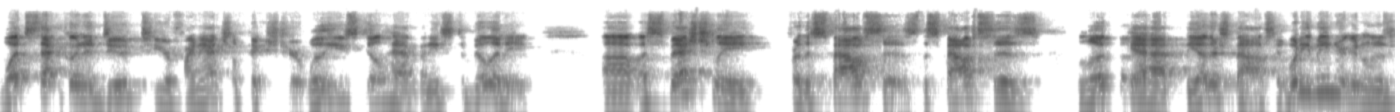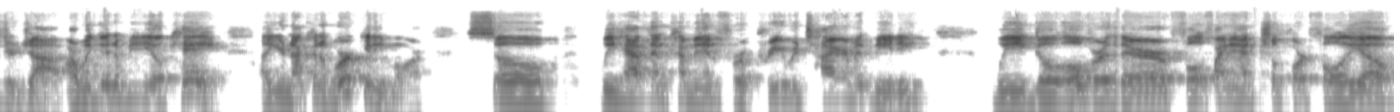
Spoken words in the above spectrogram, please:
what's that going to do to your financial picture? Will you still have any stability? Uh, especially for the spouses. The spouses look at the other spouse and what do you mean you're going to lose your job? Are we going to be okay? Uh, you're not going to work anymore. So we have them come in for a pre-retirement meeting. We go over their full financial portfolio,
